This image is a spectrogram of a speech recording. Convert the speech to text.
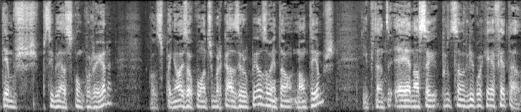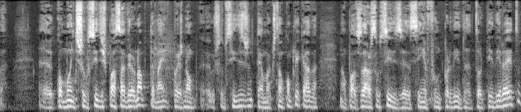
temos possibilidades de concorrer com os espanhóis ou com outros mercados europeus, ou então não temos, e, portanto, é a nossa produção agrícola que é afetada. Eh, com muitos subsídios possa haver ou não, também, pois não, os subsídios é uma questão complicada. Não podes dar subsídios assim a fundo perdido, a torto e direito,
